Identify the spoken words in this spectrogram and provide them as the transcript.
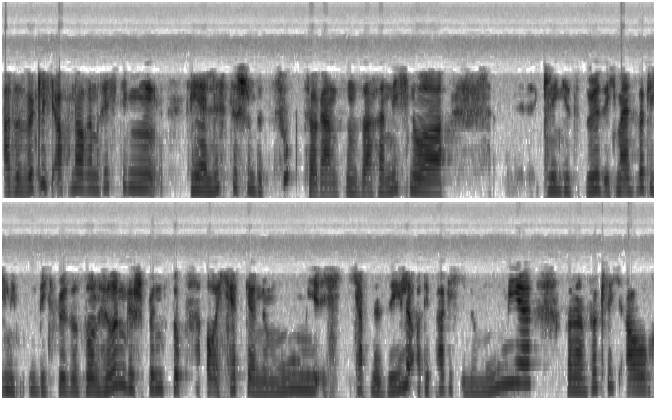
Also wirklich auch noch einen richtigen realistischen Bezug zur ganzen Sache. Nicht nur, klingt jetzt böse, ich meine es wirklich nicht, nicht böse, so ein Hirngespinst, so, oh, ich hätte gerne eine Mumie, ich, ich habe eine Seele, oh, die packe ich in eine Mumie, sondern wirklich auch,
